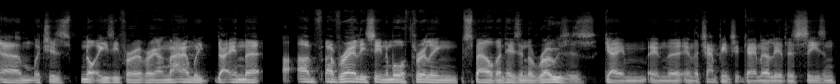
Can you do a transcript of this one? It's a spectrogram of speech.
um, which is not easy for a very young man. And we in that I've I've rarely seen a more thrilling spell than his in the Roses game in the in the championship game earlier this season.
